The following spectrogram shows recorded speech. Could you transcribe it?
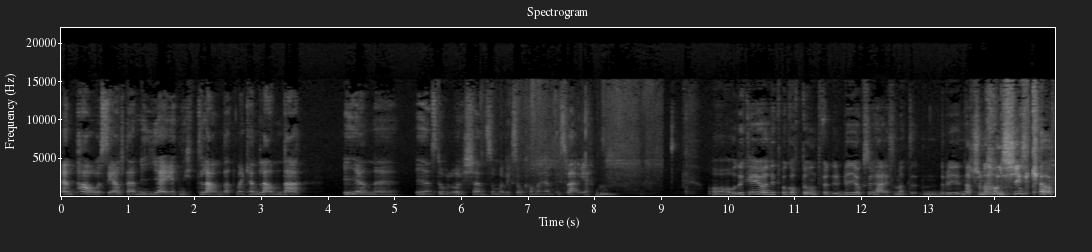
en paus i allt det här nya i ett nytt land. Att man kan landa i en, eh, i en stol och det känns som att liksom komma hem till Sverige. Ja, och det kan ju vara lite på gott och ont för det blir ju också det här liksom att det blir nationalkyrka.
